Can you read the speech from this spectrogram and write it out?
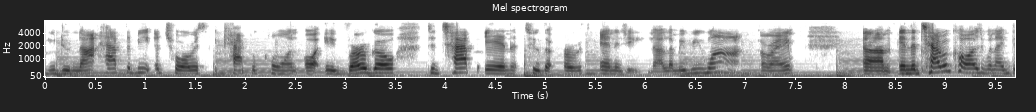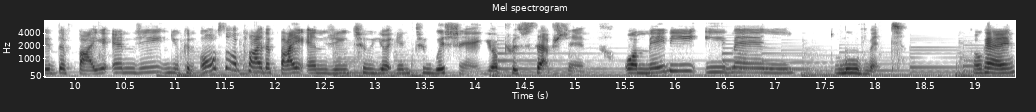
You do not have to be a Taurus, a Capricorn, or a Virgo to tap into the Earth energy. Now, let me rewind, all right? Um, in the tarot cards, when I did the fire energy, you can also apply the fire energy to your intuition, your perception, or maybe even movement. Okay?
